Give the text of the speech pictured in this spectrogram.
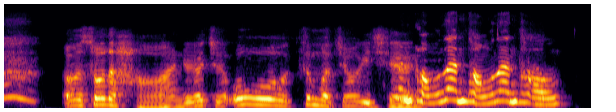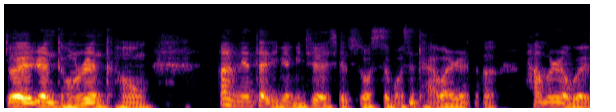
他们说的好啊，你就会觉得哦，这么久以前认同认同认同，对，认同认同。那里面在里面明确的写说什么是台湾人呢？他们认为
